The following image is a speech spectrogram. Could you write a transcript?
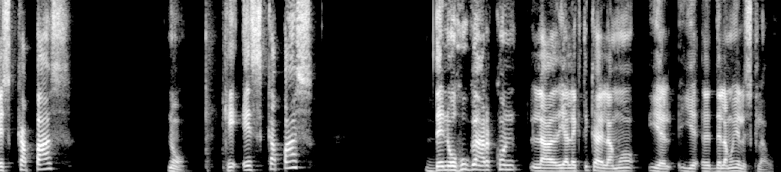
es capaz, no, que es capaz de no jugar con la dialéctica del amo y el, eh, del amo y el esclavo.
